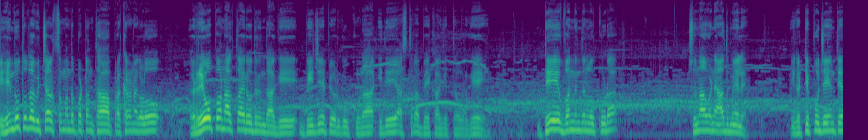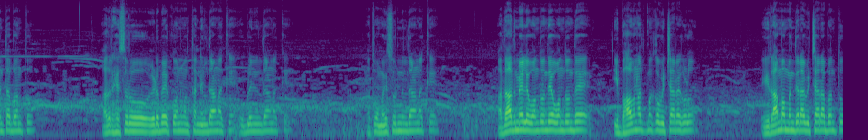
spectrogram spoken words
ಈ ಹಿಂದುತ್ವದ ವಿಚಾರಕ್ಕೆ ಸಂಬಂಧಪಟ್ಟಂಥ ಪ್ರಕರಣಗಳು ರಿಓಪನ್ ಆಗ್ತಾ ಇರೋದ್ರಿಂದಾಗಿ ಬಿ ಜೆ ಪಿಯವ್ರಿಗೂ ಕೂಡ ಇದೇ ಅಸ್ತ್ರ ಬೇಕಾಗಿತ್ತು ಅವ್ರಿಗೆ. ಡೇ ಒನ್ನಿಂದಲೂ ಕೂಡ ಚುನಾವಣೆ ಆದಮೇಲೆ ಈಗ ಟಿಪ್ಪು ಜಯಂತಿ ಅಂತ ಬಂತು. ಅದರ ಹೆಸರು ಇಡಬೇಕು ಅನ್ನುವಂಥ ನಿಲ್ದಾಣಕ್ಕೆ, ಹುಬ್ಳಿ ನಿಲ್ದಾಣಕ್ಕೆ ಅಥವಾ ಮೈಸೂರು ನಿಲ್ದಾಣಕ್ಕೆ. ಅದಾದ ಮೇಲೆ ಒಂದೊಂದೇ ಒಂದೊಂದೇ ಈ ಭಾವನಾತ್ಮಕ ವಿಚಾರಗಳು, ಈ ರಾಮ ಮಂದಿರ ವಿಚಾರ ಬಂತು.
